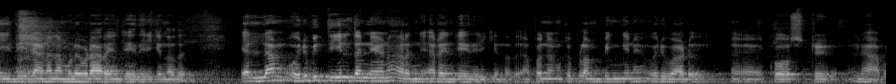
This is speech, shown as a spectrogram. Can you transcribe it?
രീതിയിലാണ് നമ്മളിവിടെ അറേഞ്ച് ചെയ്തിരിക്കുന്നത്. എല്ലാം ഒരു ഭിത്തിയിൽ തന്നെയാണ് അറേഞ്ച് അറേഞ്ച് ചെയ്തിരിക്കുന്നത്. അപ്പോൾ നമുക്ക് പ്ലംബിങ്ങിന് ഒരുപാട് കോസ്റ്റ് ലാഭ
